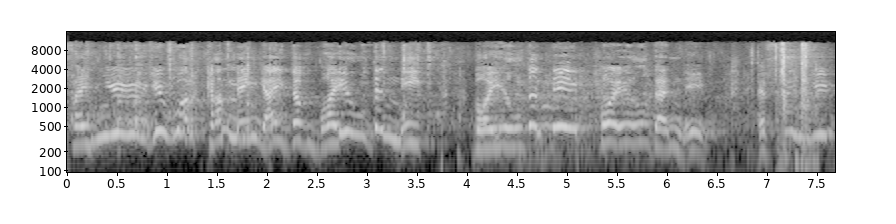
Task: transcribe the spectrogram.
If I knew you were coming, I'd have boiled a neep, boiled a neep, boiled a neep. If I knew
